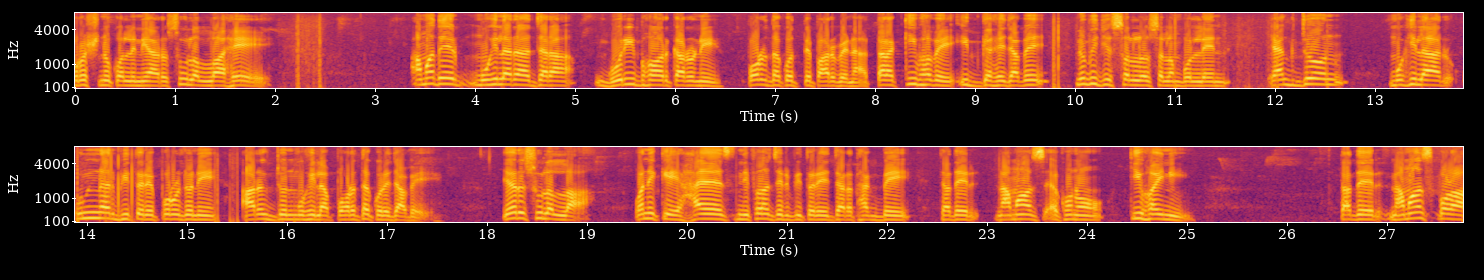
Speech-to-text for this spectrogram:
প্রশ্ন করলেন, ইয়া রসুল আল্লাহ আমাদের মহিলারা যারা গরিব হওয়ার কারণে পর্দা করতে পারবে না, তারা কীভাবে ঈদগাহে যাবে? নবীজি সাল্লা সাল্লাম বললেন, একজন মহিলার উন্নার ভিতরে প্রয়োজনে আরেকজন মহিলা পর্দা করে যাবে। ইয়া রসুলাল্লাহ, অনেকে হায়াজ, নিফাজের ভিতরে যারা থাকবে, যাদের নামাজ এখনও কি হয়নি, তাদের নামাজ পড়া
